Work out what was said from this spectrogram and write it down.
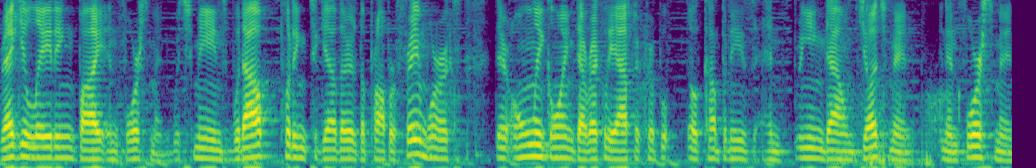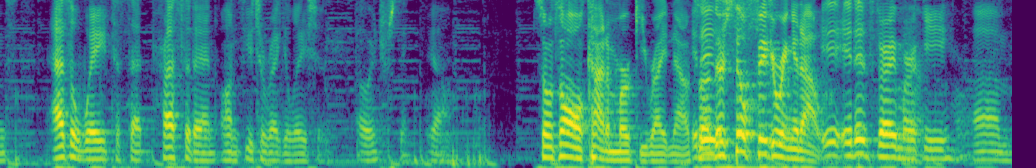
regulating by enforcement, which means without putting together the proper frameworks, they're only going directly after crypto companies and bringing down judgment and enforcement as a way to set precedent on future regulation. Oh, interesting. Yeah. So it's all kind of murky right now. It So they're still figuring it out. It, it is very murky. Um,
